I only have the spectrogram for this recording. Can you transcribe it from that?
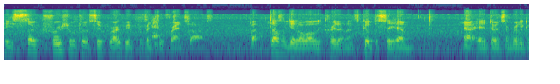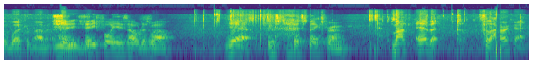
He's so crucial to a Super Rugby and provincial franchise, but doesn't get a lot of credit, and it's good to see him out here doing some really good work at the moment. And 30, then- 34 years old as well. yeah, It's, it's big for him. Mark Abbott for the Hurricanes.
